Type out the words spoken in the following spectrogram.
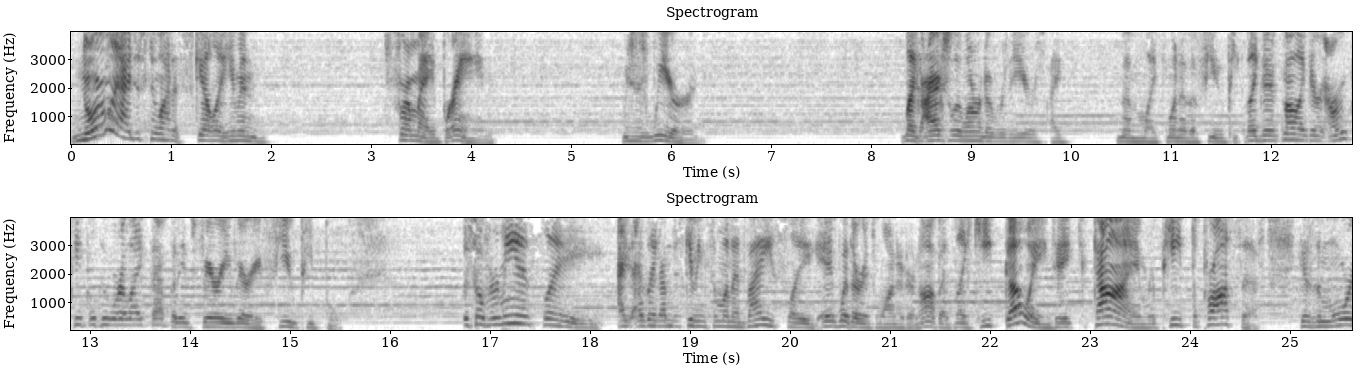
normally I just know how to scale a human from my brain, which is weird. Like I actually learned over the years I am like one of the few people like it's not like there aren't people who are like that but it's very very few people so for me it's like I, I, like i'm just giving someone advice like it, whether it's wanted or not but like keep going take your time repeat the process. Because the more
